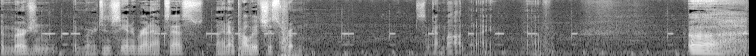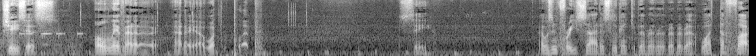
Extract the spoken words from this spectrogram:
emergent emergency underground access. I know, probably it's just from some kind of mod that I have. Ugh, Jesus. Only if I had a had a uh, what blip. Let's see. I was in Freeside. I was looking at blah blah blah blah blah blah. What the fuck?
